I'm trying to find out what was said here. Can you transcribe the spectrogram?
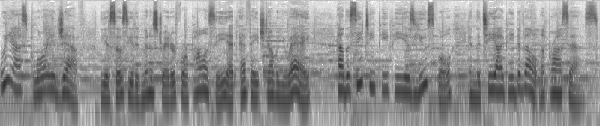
We asked Gloria Jeff, the Associate Administrator for Policy at FHWA, how the CTPP is useful in the TIP development process.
